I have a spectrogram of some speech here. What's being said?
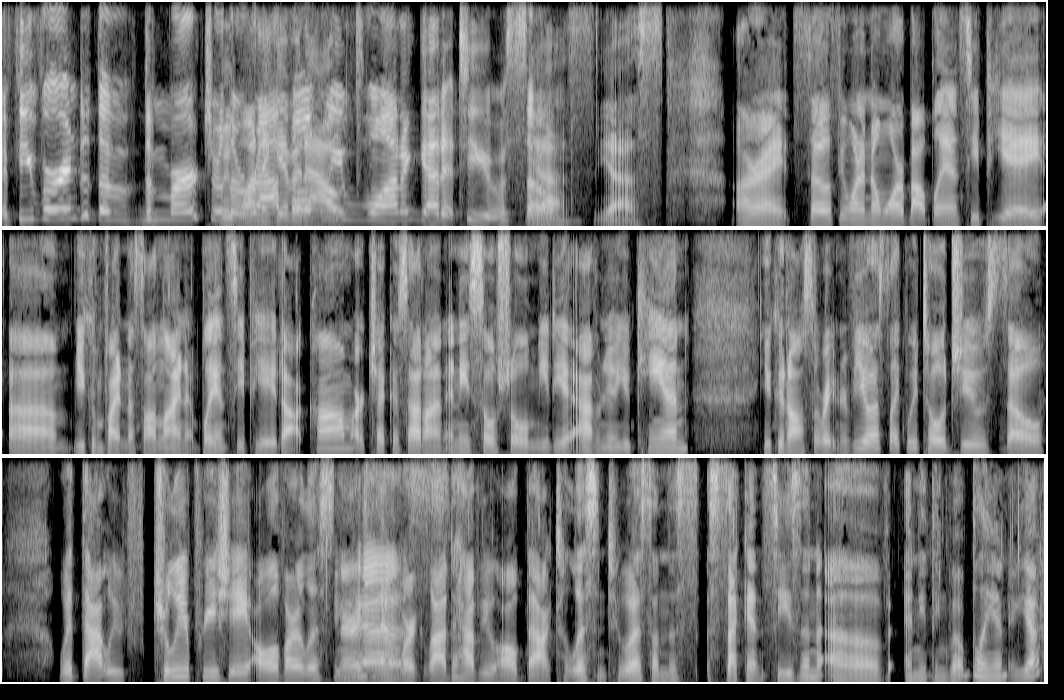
If you've earned the the merch or We the raffle, give it we want to get it to you. So Yes, yes. All right. So if you want to know more about Bland CPA, um, you can find us online at blandcpa.com or check us out on any social media avenue you can. You can also rate and review us like we told you. So with that, we truly appreciate all of our listeners and we're glad to have you all back to listen to us on this second season of Anything But Bland. Yep.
